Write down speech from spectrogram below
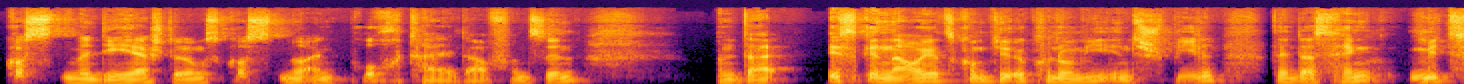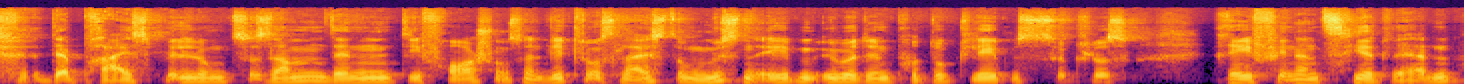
kosten, wenn die Herstellungskosten nur ein Bruchteil davon sind? Und da ist genau, jetzt kommt die Ökonomie ins Spiel, denn das hängt mit der Preisbildung zusammen, denn die Forschungs- und Entwicklungsleistungen müssen eben über den Produktlebenszyklus refinanziert werden.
